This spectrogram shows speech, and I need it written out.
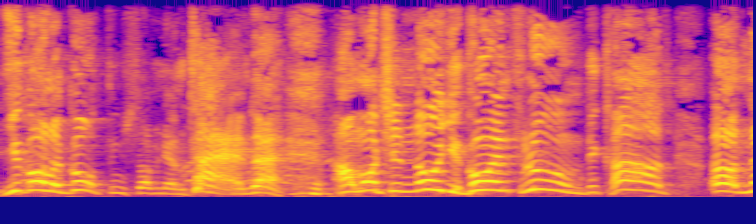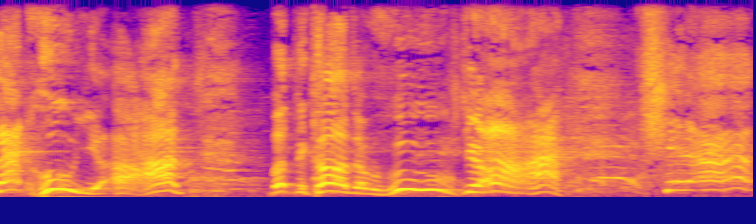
You're going to go through some of them times. I, I want you to know you're going through them because of not who you are, but because of who you are. Can I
